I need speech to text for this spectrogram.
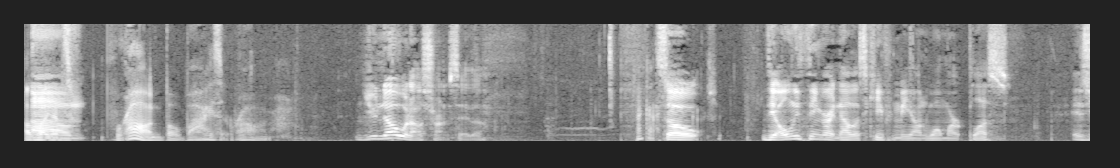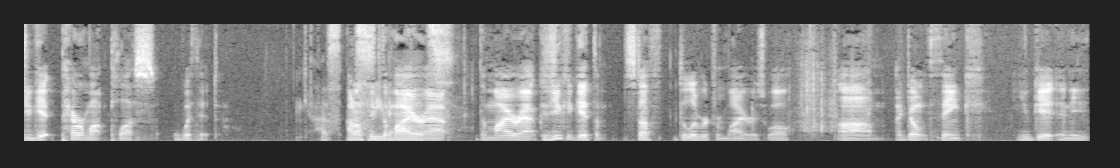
I was like, Um, that's wrong, but why is it wrong? You know what I was trying to say, though. I got So- I got you. The only thing right now that's keeping me on Walmart Plus is you get Paramount Plus with it. I don't think the Meijer app, the Meijer app, because you could get the stuff delivered from Meijer as well. Um, I don't think you get any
